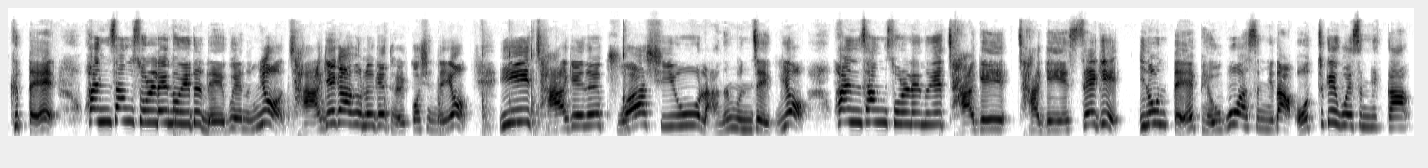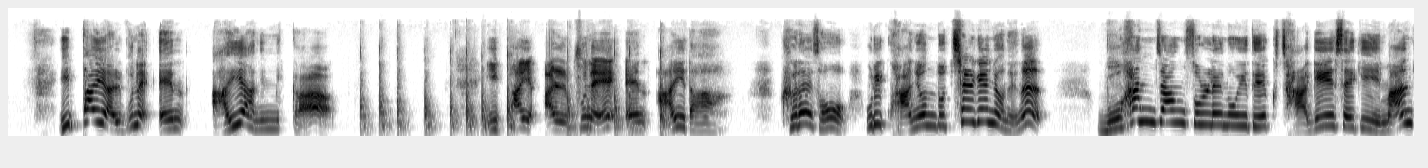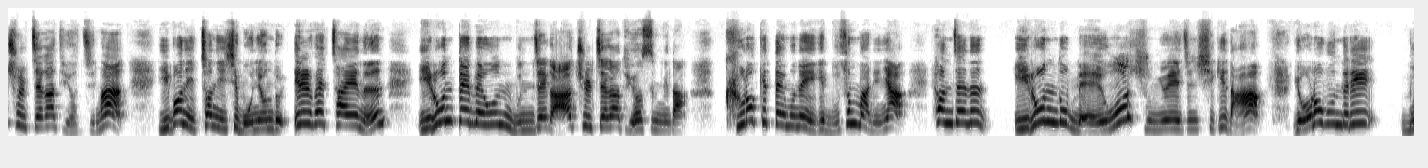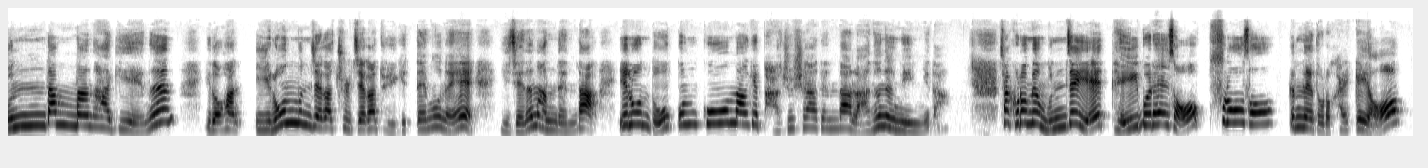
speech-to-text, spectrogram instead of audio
그때 환상 솔레노이드 내부에는요, 자개가 흐르게 될 것인데요. 이 자개를 구하시오 라는 문제이고요. 환상 솔레노의 자개, 자개의 세기 이론 때 배우고 왔습니다. 어떻게 구했습니까? 2파이 r분의 ni 아닙니까? 2파이 r분의 ni다. 그래서 우리 관연도 7개년에는 무한장 솔레노이드의 자개의 세기만 출제가 되었지만 이번 2025년도 1회차에는 이론 때 배운 문제가 출제가 되었습니다. 그렇기 때문에 이게 무슨 말이냐? 현재는 이론도 매우 중요해진 시기다. 여러분들이 문답만 하기에는 이러한 이론 문제가 출제가 되기 때문에 이제는 안 된다. 이론도 꼼꼼하게 봐주셔야 된다라는 의미입니다. 자, 그러면 문제에 대입을 해서 풀어서 끝내도록 할게요.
